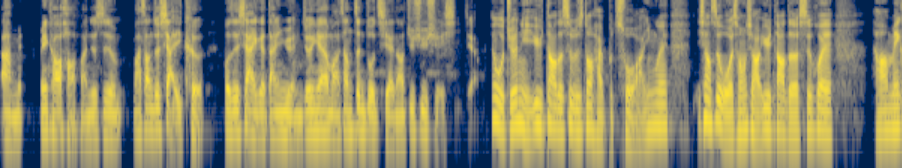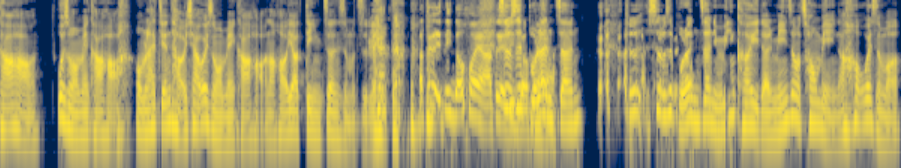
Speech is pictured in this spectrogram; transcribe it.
啊，没没考好，反正就是马上就下一课或者下一个单元，你就应该马上振作起来，然后继续学习这样。那我觉得你遇到的是不是都还不错啊？因为像是我从小遇到的是会，好，没考好。为什么没考好？我们来检讨一下为什么没考好，然后要订正什么之类的。啊，这个一定都会啊，这个、是不是不认真？就是是不是不认真？你明明可以的，你明明这么聪明，然后为什么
